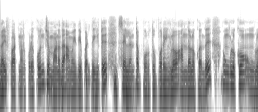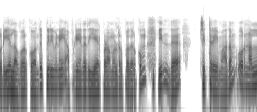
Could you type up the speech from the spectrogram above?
லைஃப் பார்ட்னர் கூட கொஞ்சம் மனதை அமைதிப்படுத்திக்கிட்டு சைலண்ட்டாக பொறுத்து போகிறீங்களோ அந்தளவுக்கு வந்து உங்களுக்கும் உங்களுடைய லவ்வருக்கும் வந்து பிரிவினை அப்படின்றது ஏற்படாமல் இருப்பதற்கும் இந்த சித்திரை மாதம் ஒரு நல்ல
